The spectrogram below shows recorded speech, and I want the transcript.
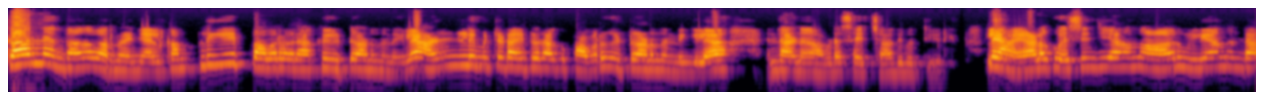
കാരണം എന്താന്ന് പറഞ്ഞു കഴിഞ്ഞാൽ കംപ്ലീറ്റ് പവർ ഒരാൾക്ക് കിട്ടുകയാണെന്നുണ്ടെങ്കിൽ അൺലിമിറ്റഡ് ആയിട്ട് ഒരാൾക്ക് പവർ കിട്ടുകയാണെന്നുണ്ടെങ്കിൽ എന്താണ്? അവിടെ സ്വേച്ഛാധിപത്യം വരും അല്ലെ? അയാളെ ക്വസ്റ്റ്യൻ ചെയ്യാനൊന്നും ആരും ഇല്ല എന്നുണ്ടാ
